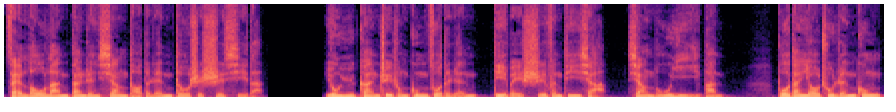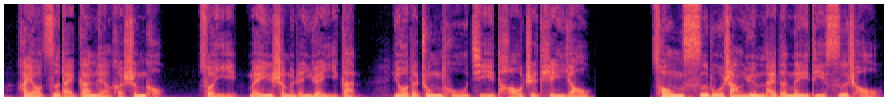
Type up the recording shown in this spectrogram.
在楼兰担任向导的人都是世袭的。由于干这种工作的人地位十分低下，像奴役一般，不但要出人工，还要自带干粮和牲口，所以没什么人愿意干。有的中途即逃之天夭。从丝路上运来的内地丝绸，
